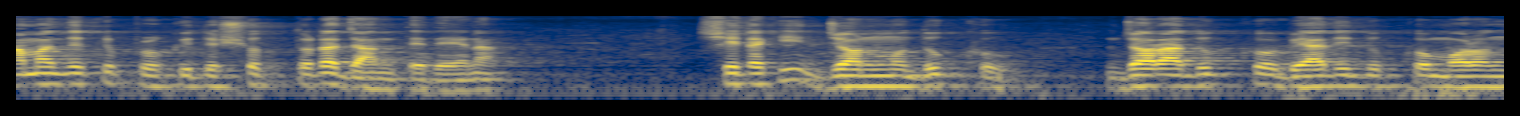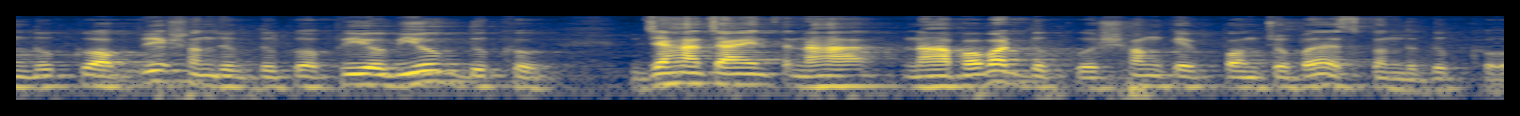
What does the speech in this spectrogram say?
আমাদেরকে প্রকৃত সত্যটা জানতে দেয় না। সেটা কি? জন্ম দুঃখ, জরা দুঃখ, ব্যাধি দুঃখ, মরণ দুঃখ, অপ্রিয় সংযোগ দুঃখ, প্রিয় বিয়োগ দুঃখ, যাহা চায় নাহা না পাবার দুঃখ, সংক্ষেপ পঞ্চপদ স্কন্দ দুঃখ।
